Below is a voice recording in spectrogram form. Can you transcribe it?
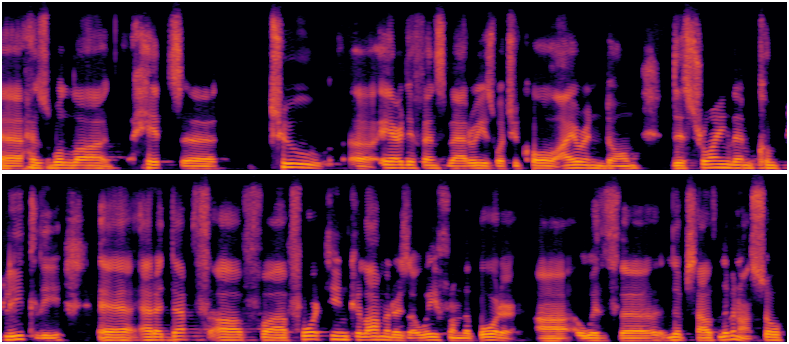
uh, Hezbollah hit uh, two uh, air defense batteries, what you call Iron Dome, destroying them completely uh, at a depth of 14 kilometers away from the border with South Lebanon. So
